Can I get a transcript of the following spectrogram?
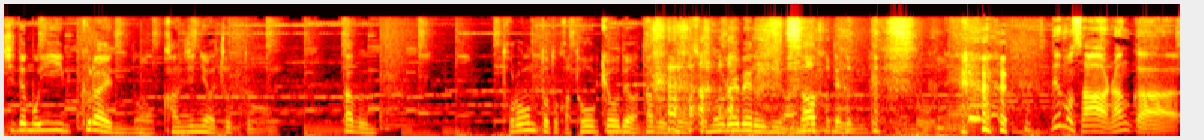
ちでもいいくらいの感じにはちょっと多分トロントとか東京では多分もうそのレベルにはなってるそうね。でもさなんか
